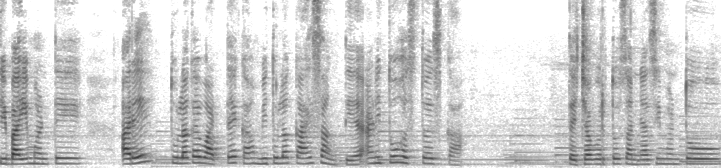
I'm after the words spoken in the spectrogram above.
ती बाई म्हणते अरे तुला काय वाटतंय का? मी तुला काय सांगते आणि तू हसतोयस का? त्याच्यावर तो संन्यासी म्हणतो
